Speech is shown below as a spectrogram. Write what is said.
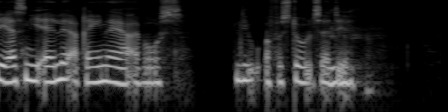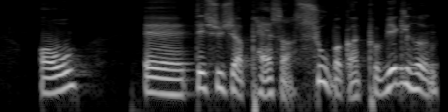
det er sådan i alle arenaer af vores liv og forståelse af det. Og øh, det synes jeg passer super godt på virkeligheden.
